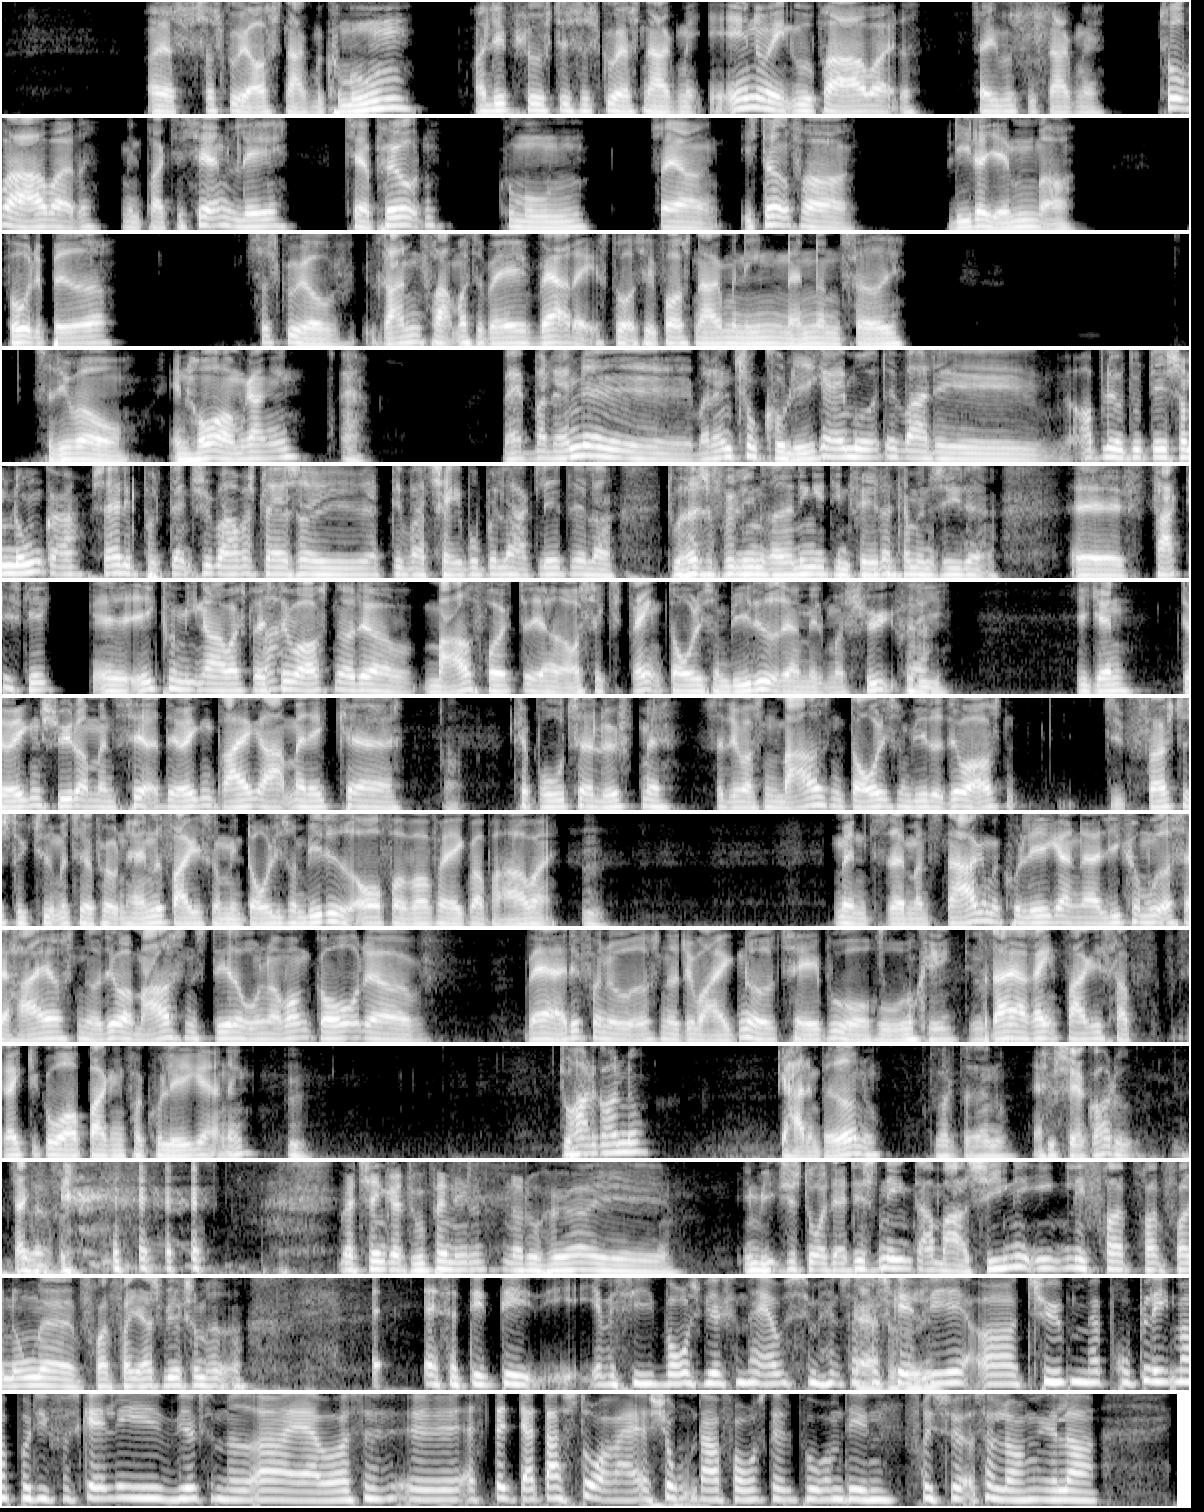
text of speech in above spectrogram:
Og jeg, så skulle jeg også snakke med kommunen, og lige pludselig, så skulle jeg snakke med endnu en ude på arbejdet. Så jeg lige pludselig skulle snakke med to på arbejde, min praktiserende læge, terapeuten, kommunen. Så jeg, i stedet for at blive derhjemme og få det bedre, så skulle jeg jo rende frem og tilbage hver dag, stort set, for at snakke med den ene, den anden og den tredje. Så det var jo en hård omgang, ikke? Hvad, hvordan, øh, hvordan tog kollegaer imod det? Var det? Oplevede du det, som nogen gør, særligt på den type arbejdspladser, øh, at det var tabubelagt lidt? Eller du havde selvfølgelig en redning i din fætter, kan man sige der. Øh, faktisk ikke. Øh, ikke på min arbejdsplads. Nej. Det var også noget, der var meget frygtet. Jeg havde også ekstremt dårlig samvittighed, da jeg meldte mig syg, fordi ja. igen, det er jo ikke en sygdom, man ser. Det er jo ikke en brækket arm, man ikke kan, Nej. kan bruge til at løfte med. Så det var sådan meget sådan dårlig samvittighed. Det var også det første stykke tid med terapeuten handlede faktisk om min dårlige samvittighed overfor, hvorfor jeg ikke var på arbejde. Mm. Men da man snakkede med kollegaerne, og lige kom ud og sagde hej og sådan noget, det var meget sådan stille og roligt. Hvordan går det, og hvad er det for noget? Og sådan noget. Det var ikke noget tabu overhovedet. Okay, det så der har jeg rent faktisk haft rigtig god opbakning fra kollegaerne. Ikke? Du har det godt nu? Jeg har den bedre nu. Du har det bedre nu. Ja. Du ser godt ud. Tak. Hvad tænker du, Pernille, når du hører øh, Emils historie? Er det sådan en, der er meget sigende egentlig fra, fra, fra, nogle af, fra, fra jeres virksomheder? Altså, det, det, jeg vil sige, vores virksomhed er jo simpelthen så ja, forskellige, og typen af problemer på de forskellige virksomheder er jo også... Øh, altså, der, der er stor variation, der er forskel på, om det er en frisørsalon, eller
